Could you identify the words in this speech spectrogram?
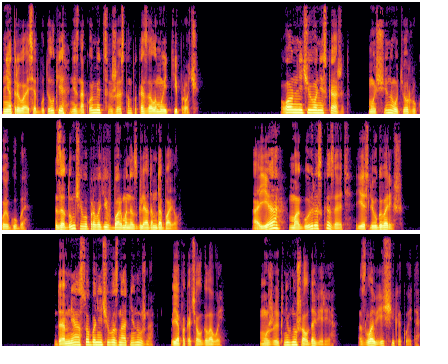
Не отрываясь от бутылки, незнакомец жестом показал ему идти прочь. «Он ничего не скажет», – мужчина утер рукой губы. Задумчиво проводив бармена взглядом, добавил. «А я могу и рассказать, если уговоришь». «Да мне особо ничего знать не нужно», я покачал головой. Мужик не внушал доверия. Зловещий какой-то.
